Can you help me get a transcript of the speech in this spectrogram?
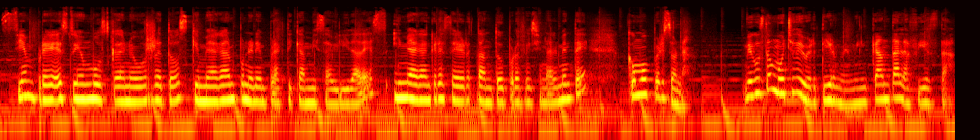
Siempre estoy en busca de nuevos retos que me hagan poner en práctica mis habilidades y me hagan crecer tanto profesionalmente como persona. Me gusta mucho divertirme, me encanta la fiesta,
